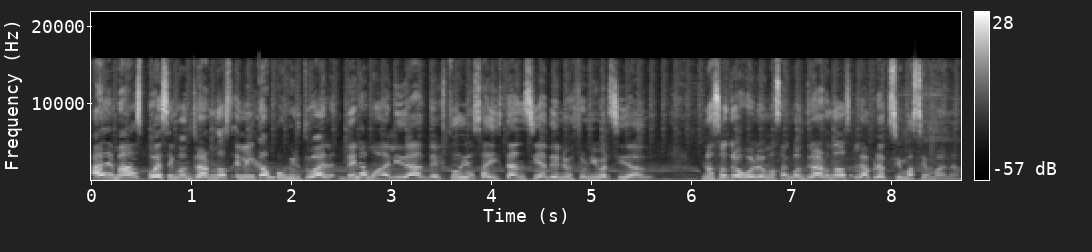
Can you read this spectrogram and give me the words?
Además, podés encontrarnos en el campus virtual de la modalidad de estudios a distancia de nuestra universidad. Nosotros volvemos a encontrarnos la próxima semana.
